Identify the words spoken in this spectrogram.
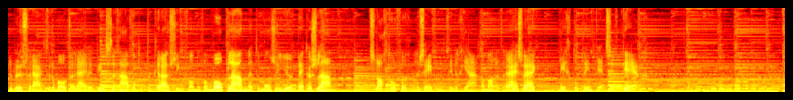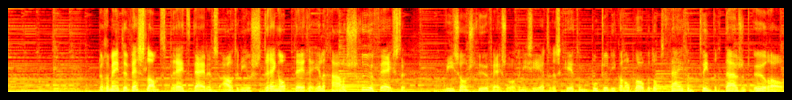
De bus raakte de motorrijder dinsdagavond op de kruising van de Van Mooklaan met de Monseigneur Bekkerslaan. Slachtoffer, een 27-jarige man uit Rijswijk, ligt op de intensive care. De gemeente Westland treedt tijdens Oud en Nieuw streng op tegen illegale schuurfeesten. Wie zo'n schuurfeest organiseert, riskeert een boete die kan oplopen tot 25.000 euro.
